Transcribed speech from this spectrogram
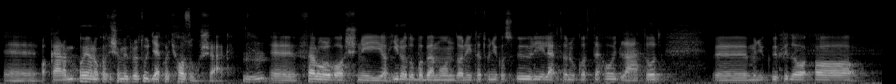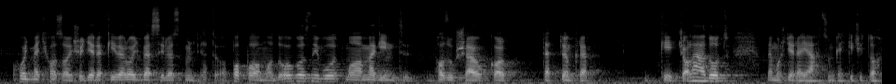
eh, akár olyanokat is, amikről tudják, hogy hazugság. Uh-huh. Felolvasni, a híradóba bemondani, tehát mondjuk az ő lélektanukat te hogy látod, eh, mondjuk ő például a, hogy megy haza, és a gyerekével hogy beszél, azt mondja, hát a papa ma dolgozni volt, ma megint hazugságokkal tett tönkre két családot, de most gyere játszunk egy kicsit a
